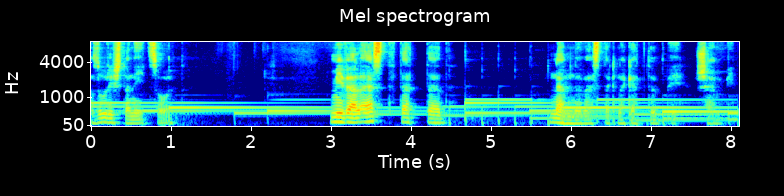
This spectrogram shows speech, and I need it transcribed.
Az Úristen így szólt. Mivel ezt tetted, nem növesztek neked többé semmit.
